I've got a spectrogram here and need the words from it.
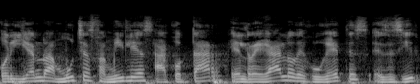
orillando a muchas familias a acotar el regalo de juguetes, es decir,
